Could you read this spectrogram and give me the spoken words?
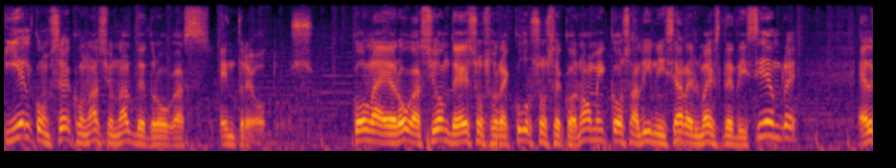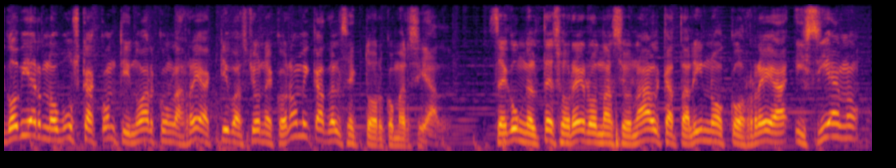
y el Consejo Nacional de Drogas, entre otros. Con la erogación de esos recursos económicos al iniciar el mes de diciembre, el gobierno busca continuar con la reactivación económica del sector comercial. Según el tesorero nacional Catalino Correa Iciano,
